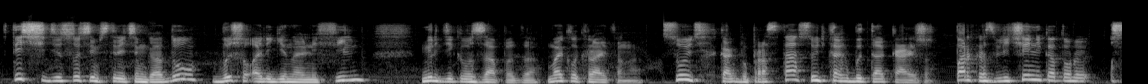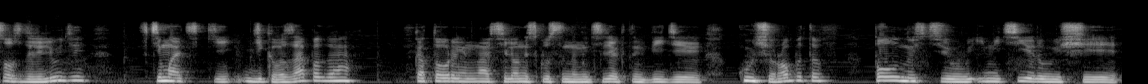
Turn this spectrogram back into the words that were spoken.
В 1973 году вышел оригинальный фильм «Мир Дикого Запада» Майкла Крайтона. Суть как бы проста, суть как бы такая же. Парк развлечений, который создали люди в тематике Дикого Запада, который населен искусственным интеллектом в виде кучи роботов, полностью имитирующие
